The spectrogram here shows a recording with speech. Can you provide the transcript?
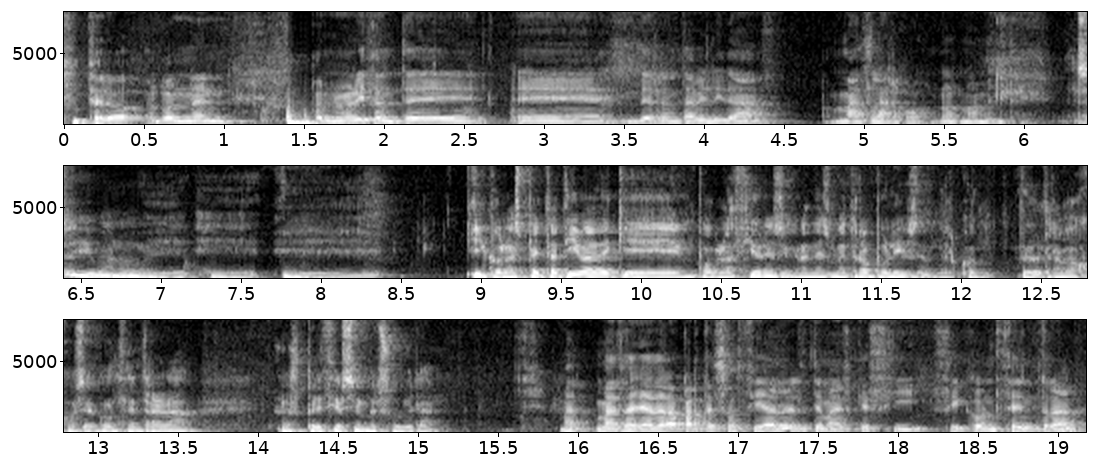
pero con un, con un horizonte eh, de rentabilidad más largo, normalmente. Sí, bueno, y, y- y- y con la expectativa de que en poblaciones, en grandes metrópolis, donde el, el trabajo se concentrará, los precios siempre subirán. Más allá de la parte social, el tema es que si, si concentra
